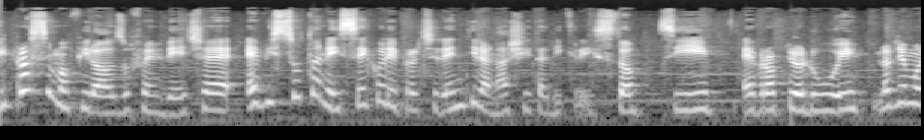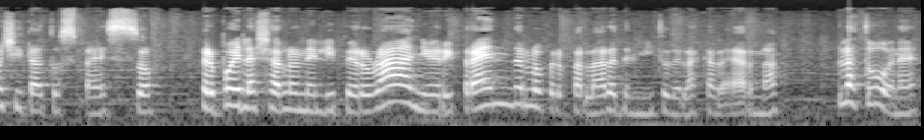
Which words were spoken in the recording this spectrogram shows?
Il prossimo filosofo invece è vissuto nei secoli precedenti la nascita di Cristo. Sì, è proprio lui, l'abbiamo citato spesso per poi lasciarlo nell'iperuranio e riprenderlo per parlare del mito della caverna. Platone.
